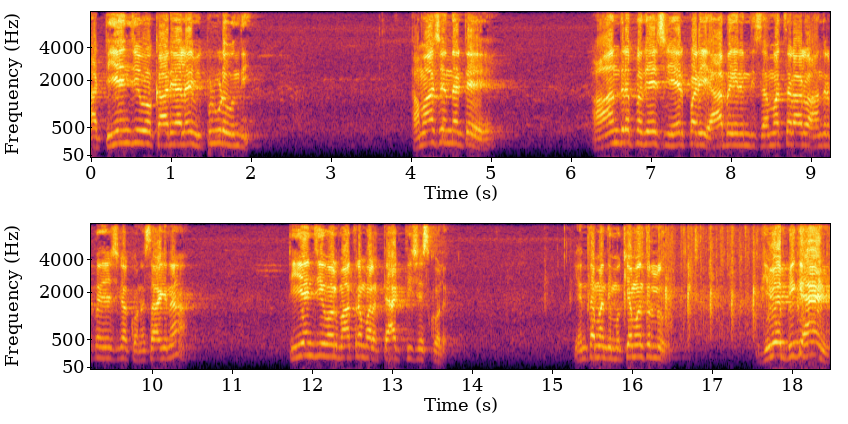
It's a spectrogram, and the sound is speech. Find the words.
ఆ టీఎన్జిఓ కార్యాలయం ఇప్పుడు కూడా ఉంది. తమాష ఏంటంటే ఆంధ్రప్రదేశ్ ఏర్పడి యాభై ఎనిమిది సంవత్సరాలు ఆంధ్రప్రదేశ్గా కొనసాగిన టీఎన్జిఓలు మాత్రం వాళ్ళ ట్యాగ్ తీసేసుకోలే. ఎంతమంది ముఖ్యమంత్రులు గివ్ ఏ బిగ్ హ్యాండ్.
